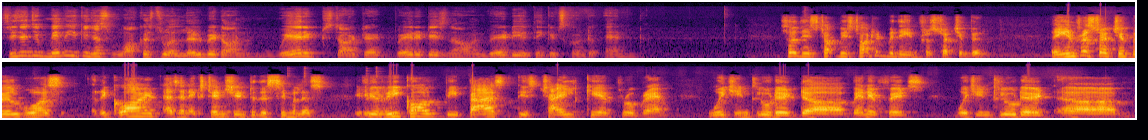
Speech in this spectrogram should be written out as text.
Srijanji, maybe you can just walk us through a little bit on where it started, where it is now, and where do you think it's going to end? So they st- we started with the infrastructure bill. The infrastructure bill was required as an extension to the stimulus. If you recall, we passed this child care program, which included uh, benefits, which included um,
